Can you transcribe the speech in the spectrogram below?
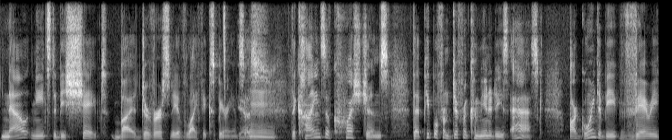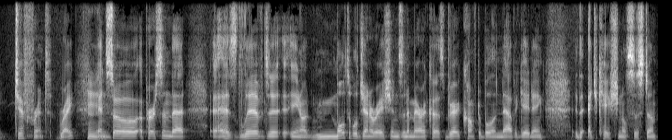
now needs to be shaped by a diversity of life experiences. Yes. Mm. The kinds of questions that people from different communities ask are going to be very different, right? Mm. And so a person that has lived, uh, you know, multiple generations in America is very comfortable in navigating the educational system.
